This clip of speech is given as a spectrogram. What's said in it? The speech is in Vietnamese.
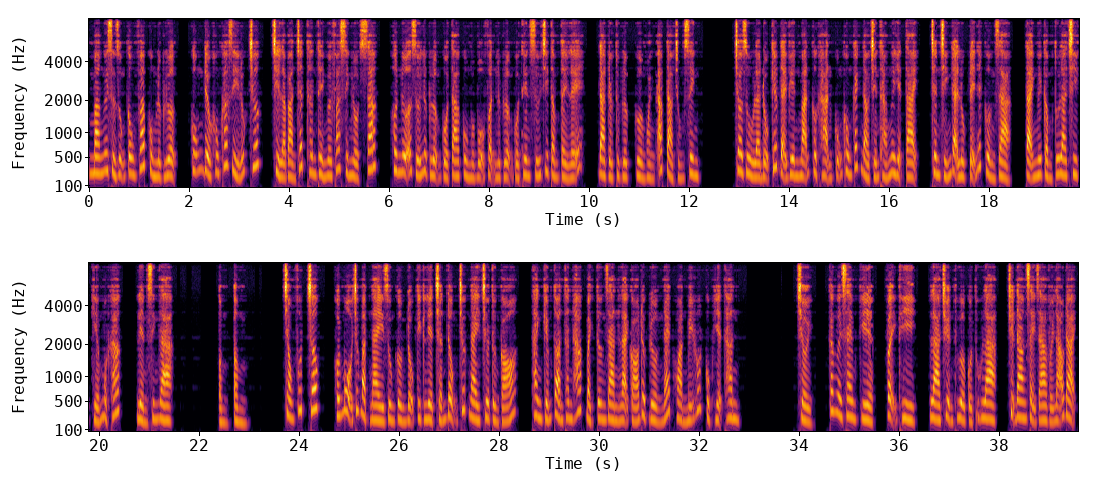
Mà ngươi sử dụng công pháp cùng lực lượng, cũng đều không khác gì lúc trước, chỉ là bản chất thân thể ngươi phát sinh lột xác, hơn nữa dưới lực lượng của ta cùng một bộ phận lực lượng của thiên sứ chi tâm tẩy lễ, đạt được thực lực cường hoành áp đảo chúng sinh. Cho dù là độ kiếp đại viên mãn cực hạn cũng không cách nào chiến thắng ngươi hiện tại, chân chính đại lục đệ nhất cường giả, tại ngươi cầm tu la chi kiếm một khắc, liền sinh ra. ầm ầm. Trong phút chốc, khối mộ trước mặt này dùng cường độ kịch liệt chấn động trước nay chưa từng có, thanh kiếm toàn thân hắc bạch tương gian lại có được đường nét hoàn mỹ rốt cục hiện thân. Trời, các người xem kìa, vậy thì, là chuyện thừa của Tu La, chuyện đang xảy ra với lão đại.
